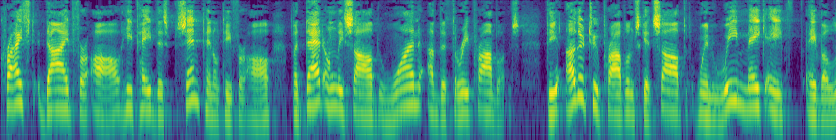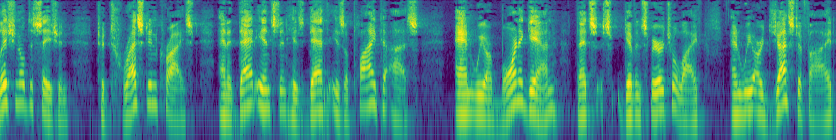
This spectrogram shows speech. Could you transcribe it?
Christ died for all. He paid the sin penalty for all, but that only solved one of the three problems. The other two problems get solved when we make a, a volitional decision to trust in Christ, and at that instant his death is applied to us, and we are born again, that's given spiritual life, and we are justified,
